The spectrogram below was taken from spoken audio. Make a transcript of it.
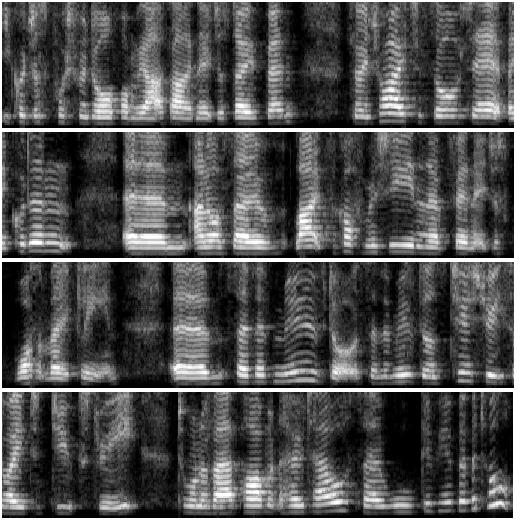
you could just push the door from the outside and it just open. So, we tried to sort it, they couldn't. Um, and also, like the coffee machine and everything, it just wasn't very clean. Um, so, they've moved us. So, they've moved us two streets away to Duke Street to one of their apartment hotels. So, we'll give you a bit of a tour.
